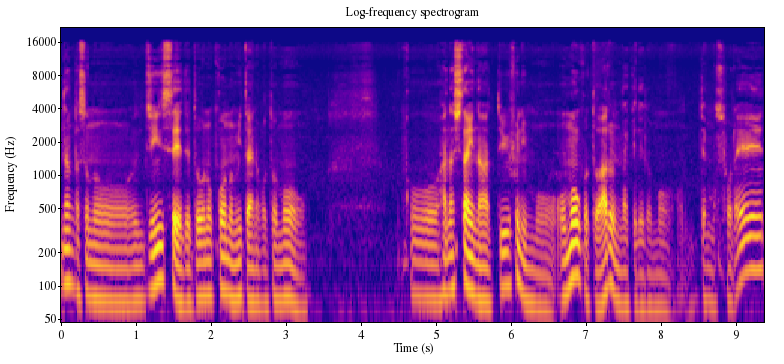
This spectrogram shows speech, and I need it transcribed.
なんかその人生でどうのこうのみたいなこともこう話したいなっていうふうにも思うことはあるんだけれどもでもそれっ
